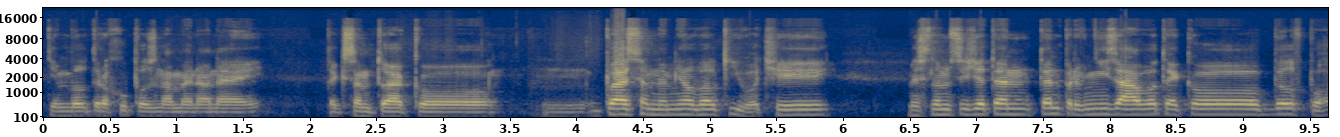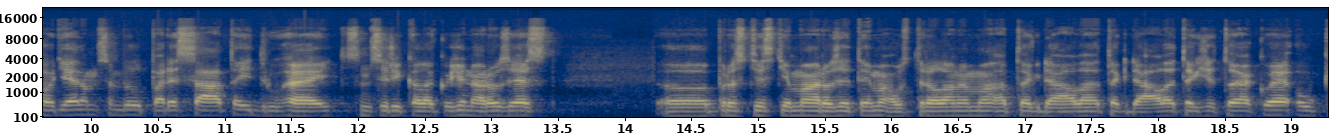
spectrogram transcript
tím byl trochu poznamenaný, tak jsem to jako úplně jsem neměl velký oči. Myslím si, že ten, ten první závod jako byl v pohodě, tam jsem byl 52. To jsem si říkal jako, že na rozjezd uh, prostě s těma rozjetýma Australanama a tak dále a tak dále, takže to jako je OK.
